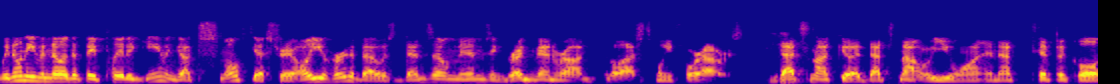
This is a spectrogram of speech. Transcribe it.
we don't even know that they played a game and got smoked yesterday. All you heard about was Denzel Mims and Greg Van Roten for the last 24 hours. Yeah. That's not good. That's not what you want. And that's typical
